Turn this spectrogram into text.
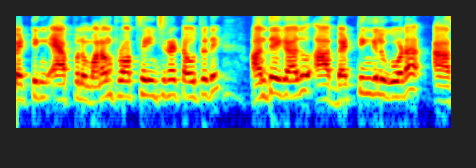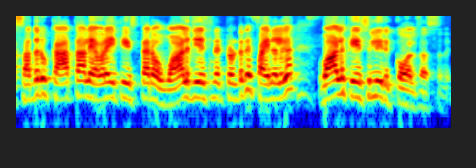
బెట్టింగ్ యాప్ను మనం ప్రోత్సహించినట్టు అవుతుంది. అంతేకాదు ఆ బెట్టింగ్లు కూడా ఆ సదరు ఖాతాలు ఎవరైతే ఇస్తారో వాళ్ళు చేసినట్టు ఉంటుంది ఫైనల్గా వాళ్ళ కేసులు ఇరుక్కోవాల్సి వస్తుంది.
